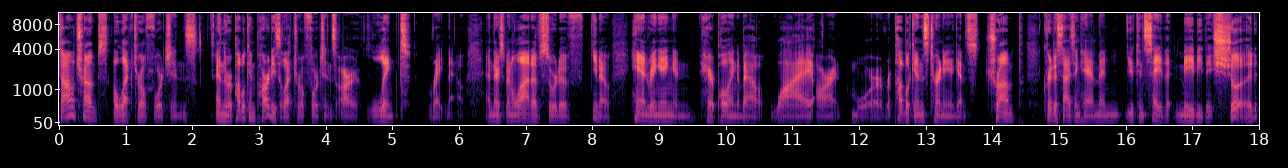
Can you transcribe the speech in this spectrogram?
Donald Trump's electoral fortunes and the Republican Party's electoral fortunes are linked right now. And there's been a lot of sort of, you know, hand wringing and hair pulling about why aren't more Republicans turning against Trump, criticizing him. And you can say that maybe they should,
